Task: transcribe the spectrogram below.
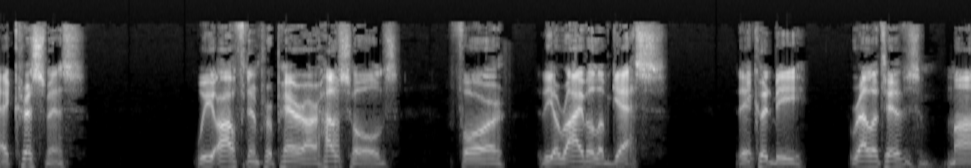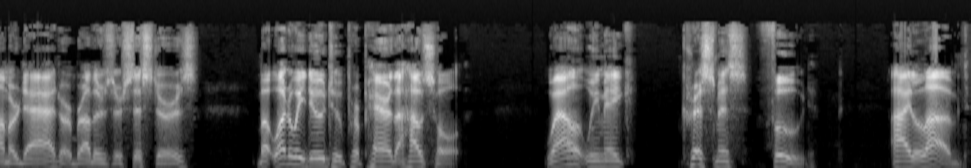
at Christmas, we often prepare our households for the arrival of guests. They could be relatives, mom or dad, or brothers or sisters. But what do we do to prepare the household? Well, we make Christmas food. I loved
